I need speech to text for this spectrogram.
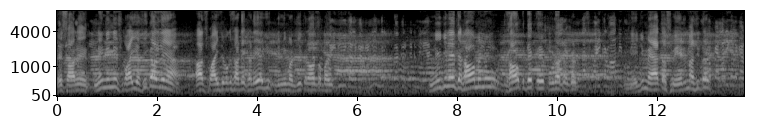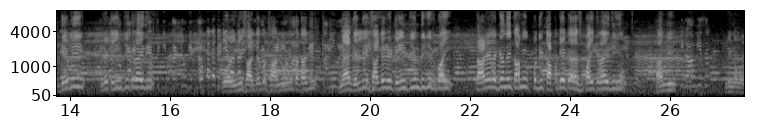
ਇਹ ਸਾਰੇ ਨਹੀਂ ਨਹੀਂ ਨਹੀਂ ਸਫ਼ਾਈ ਅਸੀਂ ਕਰਦੇ ਆ। ਆ ਸਫ਼ਾਈ ਸੇਵਕ ਸਾਡੇ ਖੜੇ ਆ ਜੀ ਜਿੰਨੀ ਮਰਜ਼ੀ ਕਰਾਓ ਸਫ਼ਾਈ ਨਹੀਂ ਜੀ ਨਹੀਂ ਦਿਖਾਓ ਮੈਨੂੰ ਦਿਖਾਓ ਕਿਤੇ ਕਿ ਕੂੜਾ ਕਰਕਟ। ਨਹੀਂ ਜੀ ਮੈਂ ਤਾਂ ਸਵੇਰ ਮੈਂ ਅਸੀਂ ਤਾਂ ਪਹਿਲਾਂ ਦੀ ਗੱਲ ਕਰਦੇ ਡੇਲੀ ਰੂਟੀਨ ਜੀ ਕਰਾਈ ਦੀ? ਕੋਈ ਨਹੀਂ ਸਾਡੇ ਕੋਲ ਸਾਨੂੰ ਨਹੀਂ ਪਤਾ ਜੀ। ਮੈਂ ਡੇਲੀ ਸਾਡੇ ਰੂਟੀਨ 'ਚ ਹੀ ਹੁੰਦੀ ਜੀ ਸਫ਼ਾਈ ਤਾਲੇ ਲੱਗੇ ਹੁੰਦੇ ਤਾਂ ਵੀ ਉੱਪਰ ਦੀ ਟੱਪ ਕੇ ਕ- ਸਫ਼ਾਈ ਕਰਾਈ ਦੀ ਹੈ। ਹਾਂਜੀ। ਕੀ ਕੀ ਵਿਨੋਦ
